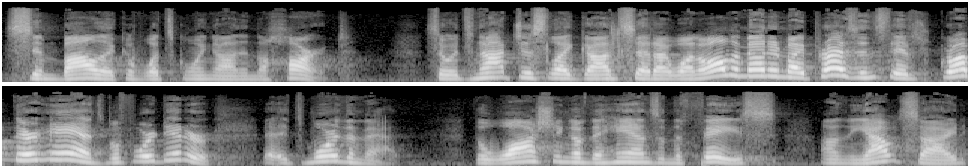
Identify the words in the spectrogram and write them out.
symbolic of what's going on in the heart. So it's not just like God said, I want all the men in my presence to have scrubbed their hands before dinner. It's more than that. The washing of the hands and the face on the outside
